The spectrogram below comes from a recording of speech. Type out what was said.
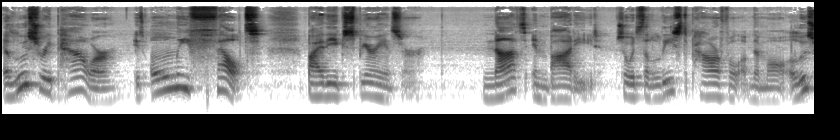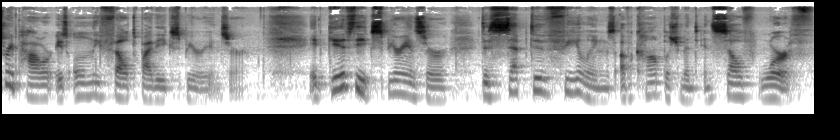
illusory power is only felt by the experiencer not embodied. So it's the least powerful of them all. Illusory power is only felt by the experiencer. It gives the experiencer deceptive feelings of accomplishment and self worth.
